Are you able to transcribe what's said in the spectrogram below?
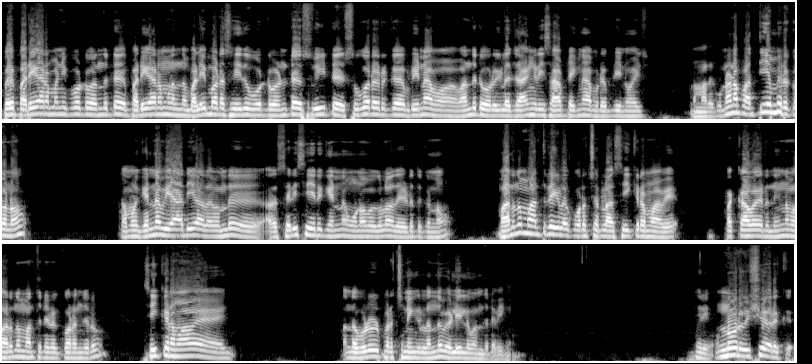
போய் பரிகாரம் பண்ணி போட்டு வந்துட்டு பரிகாரம் அந்த வழிபாடை செய்து போட்டு வந்துட்டு ஸ்வீட்டு சுகர் இருக்குது அப்படின்னா வந்துட்டு ஒரு கிலோ ஜாங்கிரி சாப்பிட்டீங்கன்னா அப்புறம் எப்படி நோய் நம்ம அதுக்கு உண்டான பத்தியம் இருக்கணும். நம்மளுக்கு என்ன வியாதியோ அதை வந்து அதை சரி செய்யறதுக்கு என்ன உணவுகளோ அதை எடுத்துக்கணும். மருந்து மாத்திரைகளை குறைச்சிடலாம் சீக்கிரமாகவே பக்காவாக இருந்தீங்கன்னா மருந்து மாத்திரைகளை குறைஞ்சிரும். சீக்கிரமாகவே அந்த உடல் பிரச்சனைகள்லேருந்து வெளியில் வந்துடுவீங்க. சரி இன்னொரு விஷயம் இருக்குது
